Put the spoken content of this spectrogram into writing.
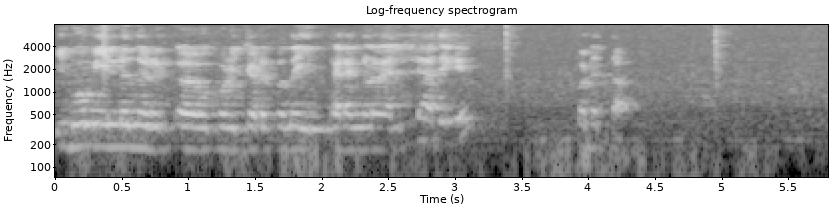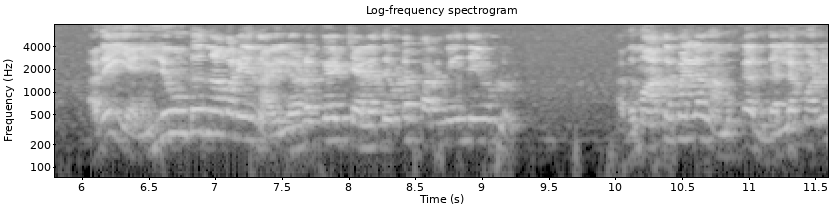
ഈ ഭൂമിയിൽ നിന്ന് പൊഴിച്ചെടുക്കുന്ന ഇന്ധനങ്ങളും എല്ലാം അതിൽ പെടുത്താം. അതെ എല്ലാം ഉണ്ട് എന്നാ പറയുന്നത്. അതിലൂടെയൊക്കെ ചിലത് ഇവിടെ പറഞ്ഞതേ ഉള്ളൂ. അത് മാത്രമല്ല നമുക്ക് എന്തെല്ലാം വേണോ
